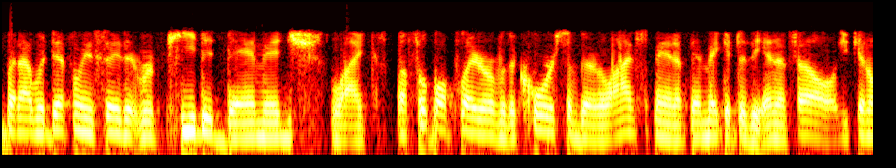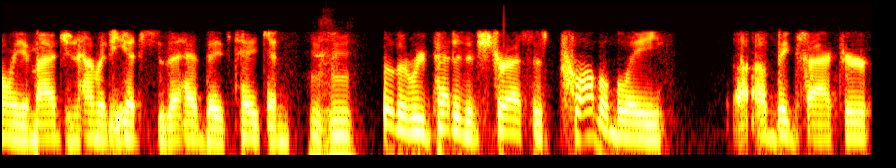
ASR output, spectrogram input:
but I would definitely say that repeated damage, like a football player over the course of their lifespan, if they make it to the NFL, you can only imagine how many hits to the head they've taken. Mm-hmm. So the repetitive stress is probably a big factor.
